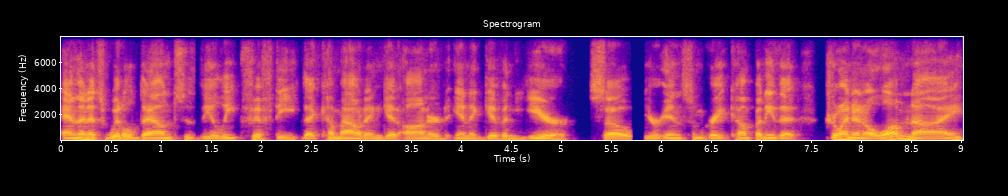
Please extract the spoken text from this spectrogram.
And then it's whittled down to the elite 50 that come out and get honored in a given year. So you're in some great company that join an alumni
